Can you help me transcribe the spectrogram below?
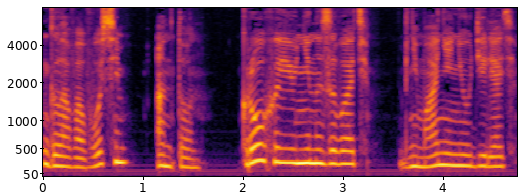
Глава 8. Антон. Крохою не называть, внимания не уделять,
